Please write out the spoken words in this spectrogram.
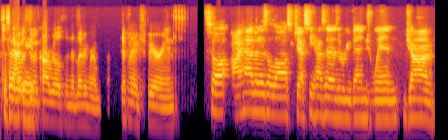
just I was a game. doing cartwheels in the living room. Different experience. So I have it as a loss. Jesse has it as a revenge win. John,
